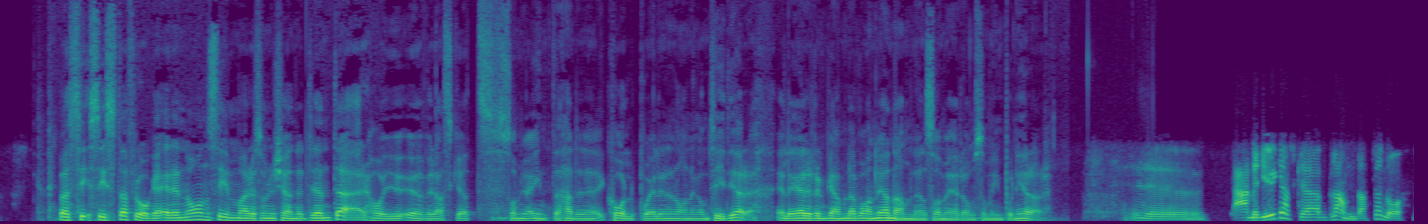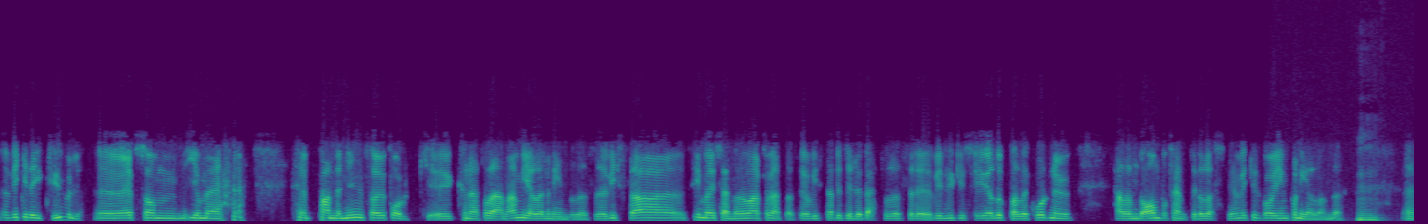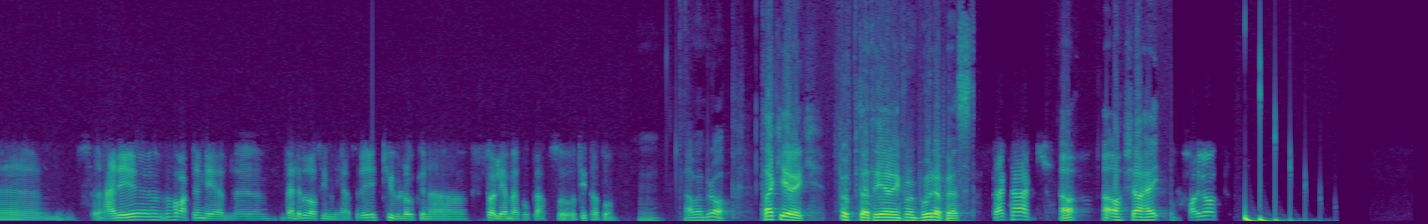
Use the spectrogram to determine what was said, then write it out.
Bara sista fråga, är det någon simmare som du känner, den där har ju överraskat som jag inte hade koll på eller en aning om tidigare? Eller är det de gamla vanliga namnen som är de som imponerar? Uh, ja, men det är ju ganska blandat ändå, vilket är kul uh, eftersom i och med pandemin så har ju folk eh, kunnat träna mer eller mindre. Så vissa simmar ju sämre än man förväntat sig och vissa betydligt bättre. Så det, vi fick ju se Europarekord nu häromdagen på 50 bröstben, vilket var imponerande. Mm. Ehm, så, nej, det har varit en del eh, väldigt bra simningar, så det är kul att kunna följa med på plats och titta på. Mm. Ja, men bra. Tack Erik! Uppdatering från Budapest. Tack, tack! Ja, ja tja, hej! Ha det gott!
